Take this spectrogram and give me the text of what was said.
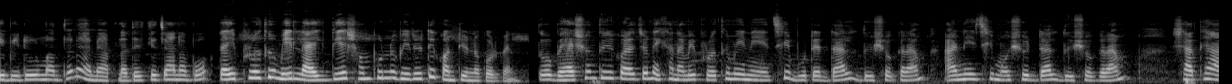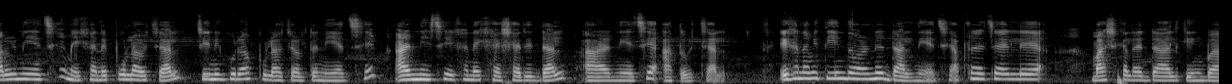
এই ভিডিওর মাধ্যমে আমি আপনাদেরকে জানাব। তাই প্রথমেই লাইক দিয়ে সম্পূর্ণ ভিডিওটি কন্টিনিউ করবেন। তো ভ্যাসন তৈরি করার জন্য এখানে আমি প্রথমেই নিয়েছি বুটের ডাল দুশো গ্রাম আর নিয়েছি মসুর ডাল দুশো গ্রাম। সাথে আরও নিয়েছি আমি এখানে পোলাও চাল, চিনি গুঁড়া, পোলাও চালটা নিয়েছি। আর নিয়েছি এখানে খেসারির ডাল আর নিয়েছি আতর চাল। এখানে আমি তিন ধরনের ডাল নিয়েছি। আপনারা চাইলে মাসকালের ডাল কিংবা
